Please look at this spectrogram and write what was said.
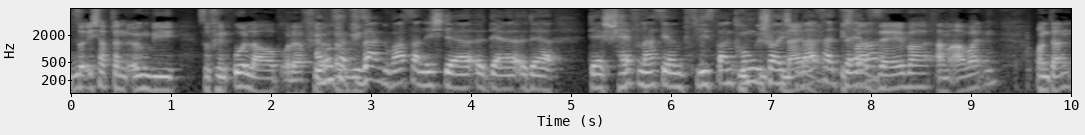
So, ich habe dann irgendwie so für einen Urlaub oder für Man muss dazu sagen, du warst da nicht der, der, der, der Chef und hast ja ein Fließband rumgescheucht. Nein, du warst nein, halt ich selber. war selber am Arbeiten. Und dann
